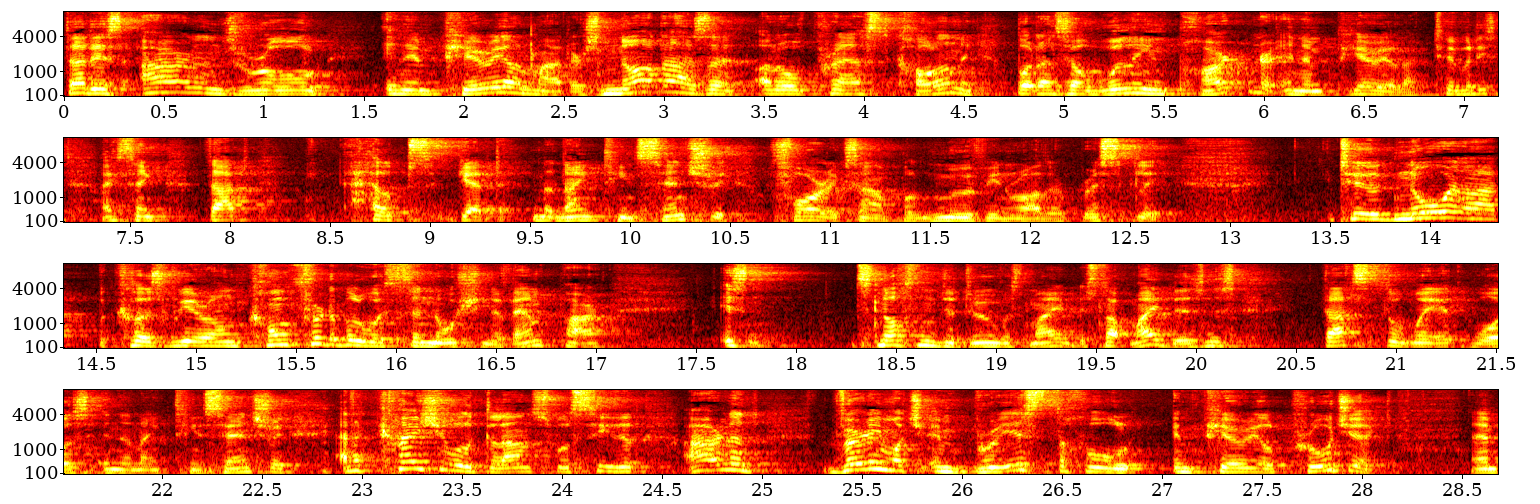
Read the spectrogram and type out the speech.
That is, Ireland's role in imperial matters, not as a, an oppressed colony, but as a willing partner in imperial activities, I think that helps get the 19th century, for example, moving rather briskly. To ignore that because we are uncomfortable with the notion of empire is it's nothing to do with my it's not my business. That's the way it was in the 19th century. And a casual glance will see that Ireland very much embraced the whole imperial project. Um,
